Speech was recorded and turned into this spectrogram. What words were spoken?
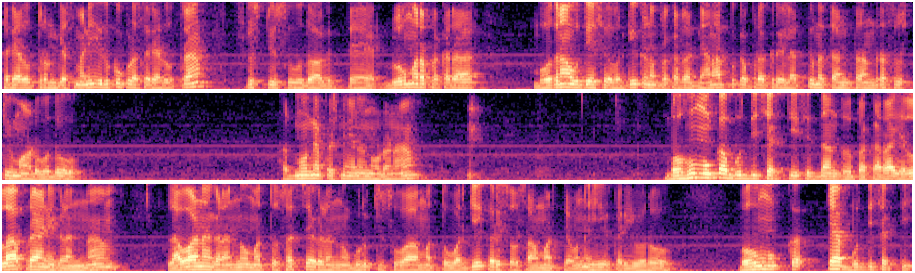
ಸರಿಯಾದ ಉತ್ತರವನ್ನು ಗೆಸ್ ಮಾಡಿ. ಇದಕ್ಕೂ ಕೂಡ ಸರಿಯಾದ ಉತ್ತರ ಸೃಷ್ಟಿಸುವುದು ಆಗುತ್ತೆ. ಬ್ಲೂಮರ ಪ್ರಕಾರ ಬೋಧನಾ ಉದ್ದೇಶದ ವರ್ಗೀಕರಣ ಪ್ರಕಾರ ಜ್ಞಾನಾತ್ಮಕ ಪ್ರಕ್ರಿಯೆಯಲ್ಲಿ ಅತ್ಯುನ್ನತ ಅಂತ ಅಂದರೆ ಸೃಷ್ಟಿ ಮಾಡುವುದು. ಹದಿಮೂರನೇ ಪ್ರಶ್ನೆಯನ್ನು ನೋಡೋಣ. ಬಹುಮುಖ ಬುದ್ಧಿಶಕ್ತಿ ಸಿದ್ಧಾಂತದ ಪ್ರಕಾರ ಎಲ್ಲ ಪ್ರಾಣಿಗಳನ್ನು, ಲವಣಗಳನ್ನು ಮತ್ತು ಸಸ್ಯಗಳನ್ನು ಗುರುತಿಸುವ ಮತ್ತು ವರ್ಗೀಕರಿಸುವ ಸಾಮರ್ಥ್ಯವನ್ನು ಹೀಗೆ ಕರೆಯುವರು. ಬಹುಮುಖ್ಯ ಬುದ್ಧಿಶಕ್ತಿ.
